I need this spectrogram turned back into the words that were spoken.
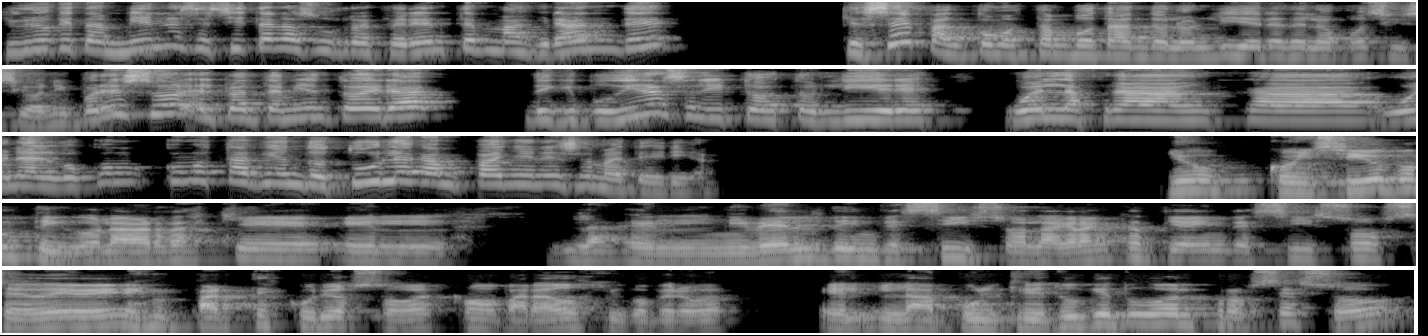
yo creo que también necesitan a sus referentes más grandes que sepan cómo están votando los líderes de la oposición. Y por eso el planteamiento era de que pudieran salir todos estos líderes o en la franja o en algo. ¿Cómo, cómo estás viendo tú la campaña en esa materia? Yo coincido contigo. La verdad es que el, el nivel de indecisos, la gran cantidad de indecisos, se debe, en parte es curioso, es como paradójico, pero la pulcritud que tuvo el proceso,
